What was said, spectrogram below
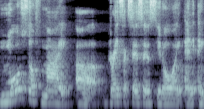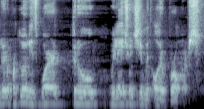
most of my uh, great successes, you know, and, and, and great opportunities were through relationship with other brokers.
